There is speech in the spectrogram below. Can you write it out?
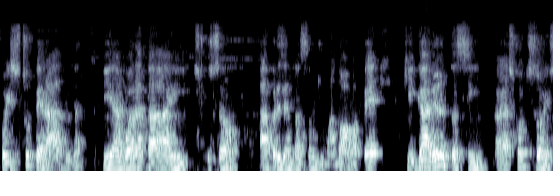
foi superado, né? e agora está em discussão a apresentação de uma nova PEC que garanta, sim, as condições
